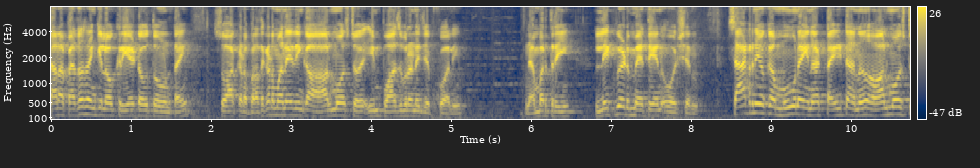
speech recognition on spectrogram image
చాలా పెద్ద సంఖ్యలో క్రియేట్ అవుతూ ఉంటాయి. సో అక్కడ బ్రతకడం అనేది ఇంకా ఆల్మోస్ట్ ఇంపాసిబుల్ అనే చెప్పుకోవాలి. Number three liquid methane ocean Saturn యొక్క మూన్ అయిన టైటాన్ ఆల్మోస్ట్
